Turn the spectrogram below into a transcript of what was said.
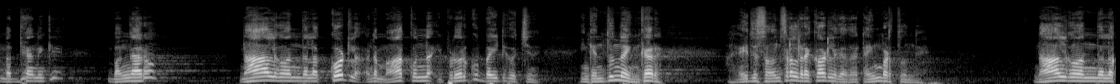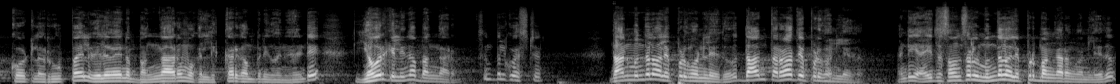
మధ్యానికి బంగారం? నాలుగు వందల కోట్లు. అంటే మాకున్న ఇప్పటివరకు బయటికి వచ్చింది. ఇంకెంతుందో ఇంకా ఐదు సంవత్సరాల రికార్డులు కదా టైం పడుతుంది. నాలుగు వందల కోట్ల రూపాయలు విలువైన బంగారం ఒక లిక్కర్ కంపెనీ కొనింది. అంటే ఎవరికి వెళ్ళిందా బంగారం. సింపుల్ క్వశ్చన్ దాని ముందర వాళ్ళు ఎప్పుడు కొనలేదు. దాని తర్వాత ఎప్పుడు కొనలేదు. అంటే ఐదు సంవత్సరాల ముందర వాళ్ళు ఎప్పుడు బంగారం కొనలేదు.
